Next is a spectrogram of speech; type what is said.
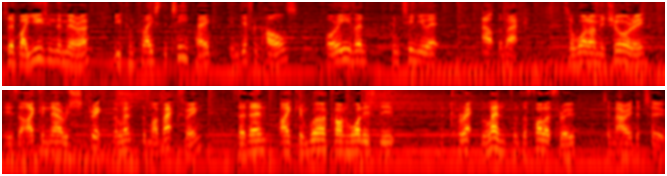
So by using the mirror, you can place the T-peg in different holes, or even continue it out the back. So what I'm ensuring is that I can now restrict the length of my backswing, so then I can work on what is the, the correct length of the follow through to marry the two.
